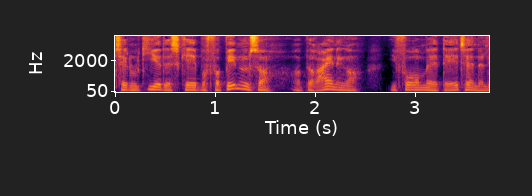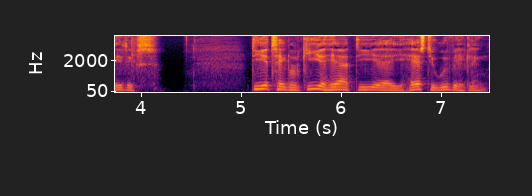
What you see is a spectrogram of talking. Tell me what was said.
Teknologier, der skaber forbindelser og beregninger i form af data analytics. De her teknologier her, de er i hastig udvikling.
